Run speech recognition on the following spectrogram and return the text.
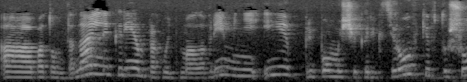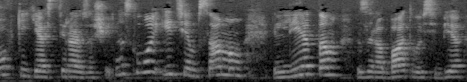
а потом тональный крем, проходит мало времени, и при помощи корректировки в тушевке я стираю защитный слой, и тем самым летом зарабатываю себе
